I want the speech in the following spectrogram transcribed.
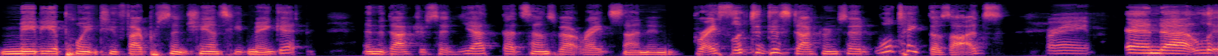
maybe a 0.25% chance he'd make it. And the doctor said, yeah, that sounds about right, son. And Bryce looked at this doctor and said, we'll take those odds. Right. And uh,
